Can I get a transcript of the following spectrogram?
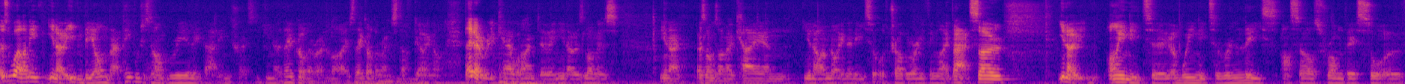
as well. I mean, you know, even beyond that, people just aren't really that interested. You know, they've got their own lives, they've got their own stuff going on. They don't really care what I'm doing. You know, as long as you know, as long as I'm okay and you know I'm not in any sort of trouble or anything like that. So, you know, I need to and we need to release ourselves from this sort of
